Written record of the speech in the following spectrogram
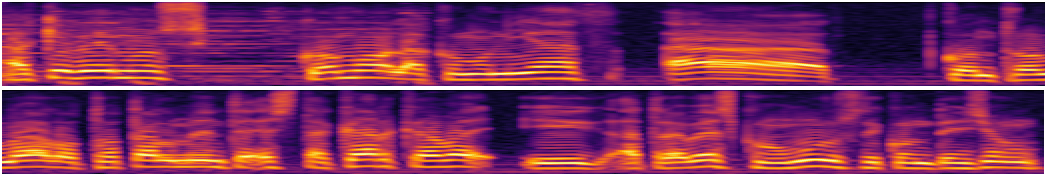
Aquí vemos cómo la comunidad ha controlado totalmente esta cárcava y a través con muros de contención,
